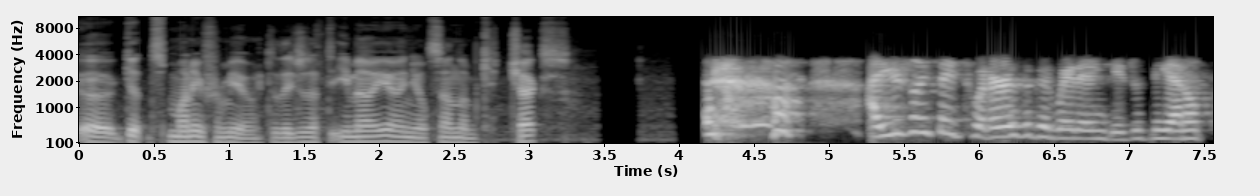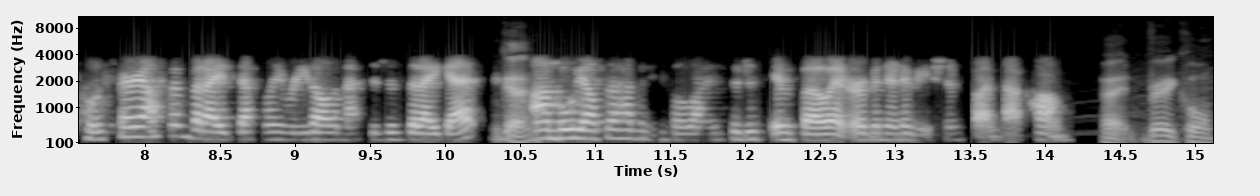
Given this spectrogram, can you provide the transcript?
uh, get money from you? Do they just have to email you and you'll send them checks? I usually say Twitter is a good way to engage with me. I don't post very often, but I definitely read all the messages that I get. Okay. Um, but we also have an info line, so just info at urbaninnovationfund.com. All right, very cool.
